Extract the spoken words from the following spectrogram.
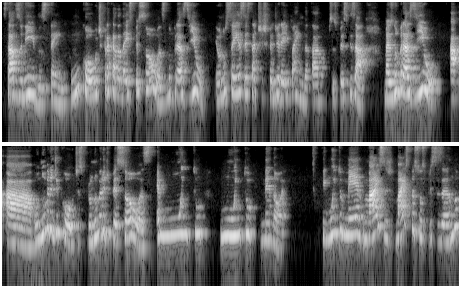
Estados Unidos tem um coach para cada 10 pessoas. No Brasil, eu não sei essa estatística direito ainda, tá? Não preciso pesquisar. Mas no Brasil, a, a, o número de coaches para o número de pessoas é muito, muito menor. Tem muito mais, mais pessoas precisando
